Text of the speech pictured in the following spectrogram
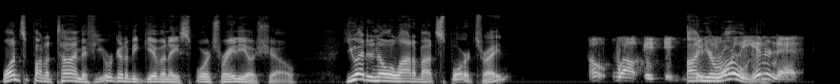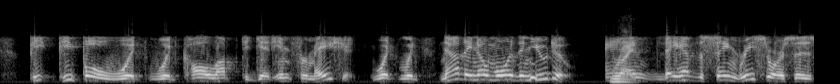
once upon a time, if you were going to be given a sports radio show, you had to know a lot about sports, right? Oh well, it, it, on your own. The internet, pe- people would would call up to get information. Would would now they know more than you do, and right. they have the same resources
